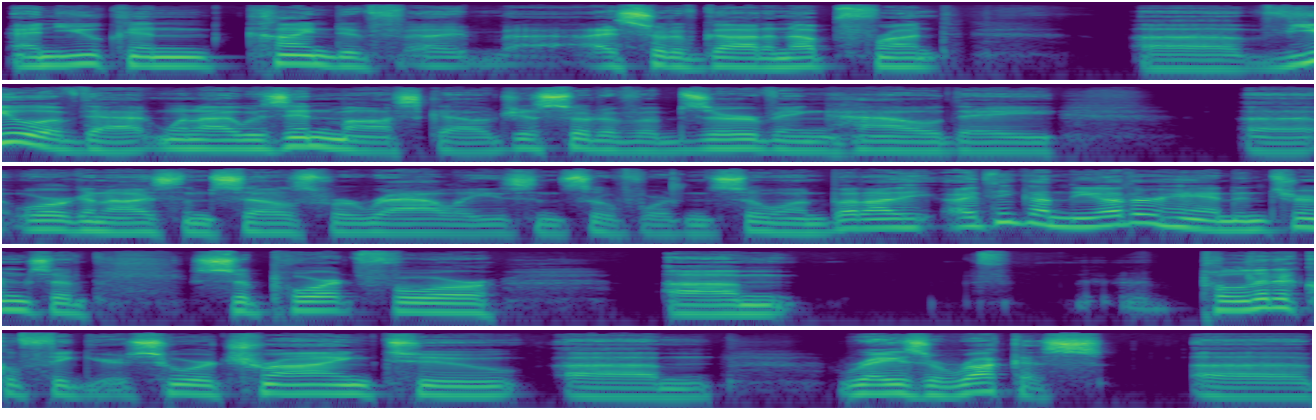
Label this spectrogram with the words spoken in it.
and you can kind of, I, I, sort of got an upfront uh, view of that when I was in Moscow, just sort of observing how they uh, organize themselves for rallies and so forth and so on. But I, I think, on the other hand, in terms of support for um, f- political figures who are trying to um, raise a ruckus uh,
